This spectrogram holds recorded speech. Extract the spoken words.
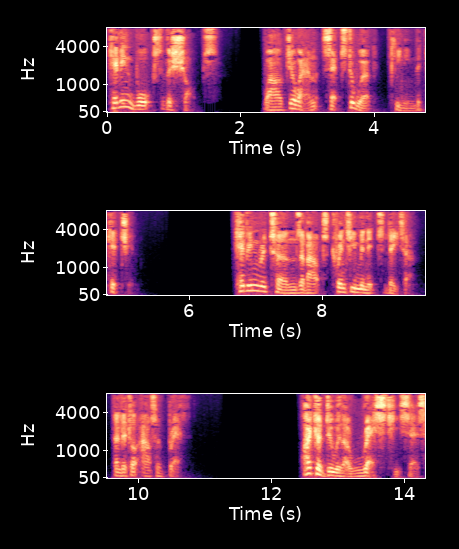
Kevin walks to the shops, while Joanne sets to work cleaning the kitchen. Kevin returns about twenty minutes later, a little out of breath. I could do with a rest, he says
